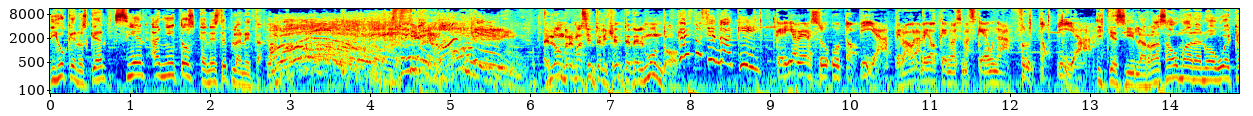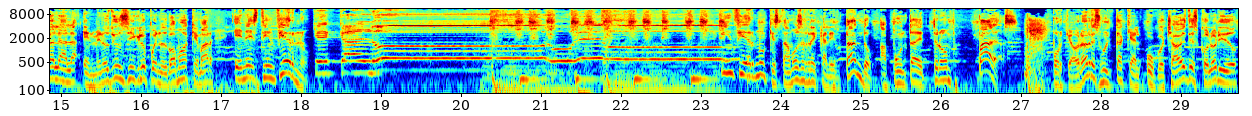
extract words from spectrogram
dijo que nos quedan 100 añitos en este planeta. ¡Stephen Hawking! El hombre más inteligente del mundo. ¿Qué aquí? Quería ver su utopía, pero ahora veo que no es más que una frutopía. Y que si la raza humana no ahueca el ala en menos de un siglo, pues nos vamos a quemar en este infierno. ¡Qué calor! Infierno que estamos recalentando a punta de trompadas porque ahora resulta que al Hugo Chávez descolorido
